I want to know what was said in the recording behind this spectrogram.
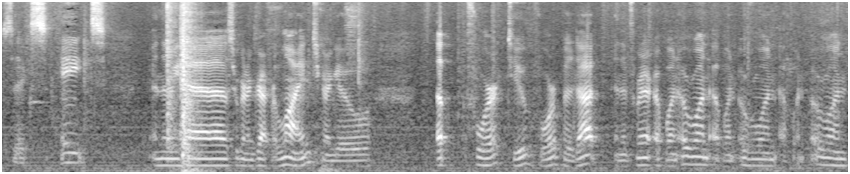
6, 8. And then we have, so we're going to graph our lines. You're going to go up four, two, four, put a dot, and then from there, up 1 over 1, up 1 over 1, up 1 over 1.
